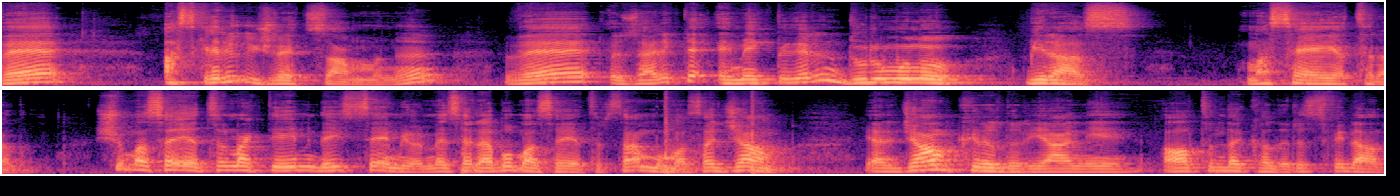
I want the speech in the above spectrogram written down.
ve asgari ücret zammını ve özellikle emeklilerin durumunu biraz masaya yatıralım. Şu masaya yatırmak deyimini de hiç sevmiyorum. Mesela bu masaya yatırsam bu masa cam. Yani cam kırılır yani altında kalırız filan.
